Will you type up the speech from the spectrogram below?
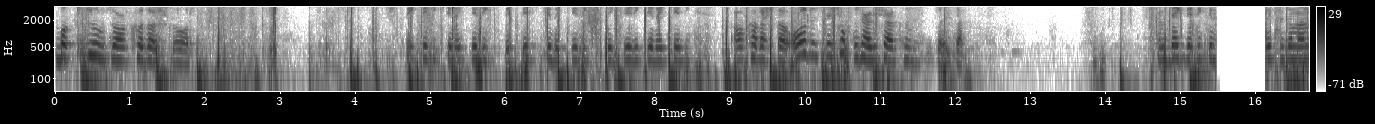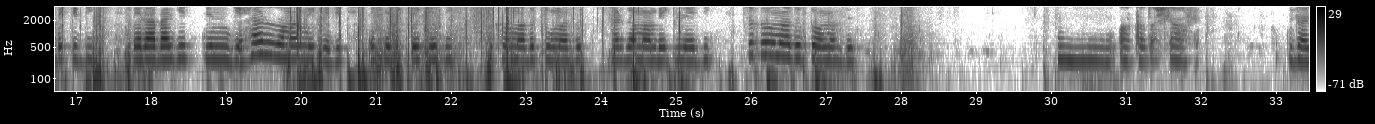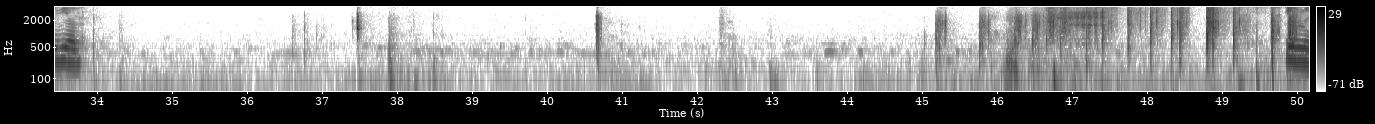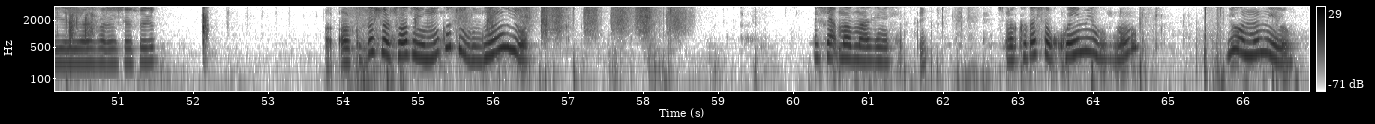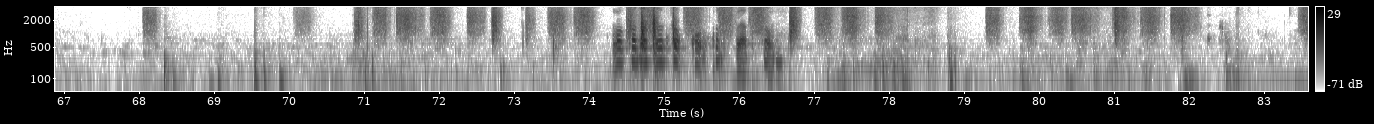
Bakıyoruz arkadaşlar. Bekledik de bekledik, bekledik de bekledik, bekledik de bekledik. Arkadaşlar orada size çok güzel bir şarkı söyleyeceğim. Bekledik de bekledik zaman bekledik. Beraber gittince her zaman bekledik. Bekledik bekledik. Sıkılmadık durmadık. Her zaman bekledik. Sıkılmadık durmadık. Oo, arkadaşlar çok güzel bir yer. Gelmeleri arkadaşlar şöyle Arkadaşlar sadece yumruk atıyoruz ne oluyor? Eş yapma malzemesi. Arkadaşlar koyamıyoruz. Ne oldu? Yok anlamıyorum. Arkadaşlar çok korkunç bir akşam.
